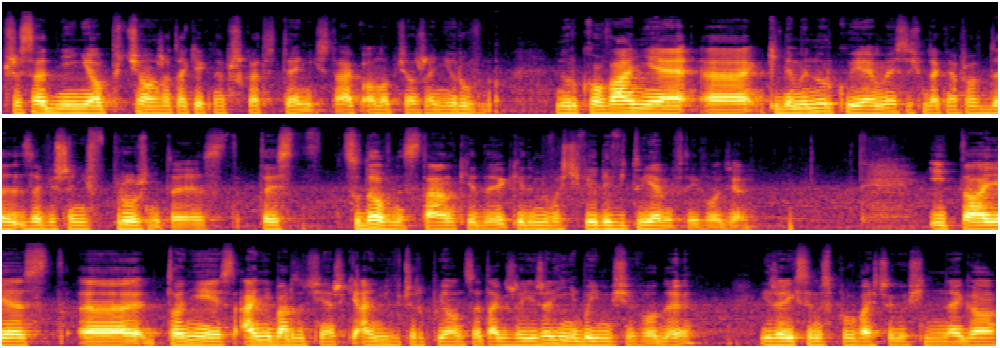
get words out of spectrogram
Przesadnie nie obciąża tak jak na przykład tenis, tak? On obciąża nierówno. Nurkowanie, e, kiedy my nurkujemy, jesteśmy tak naprawdę zawieszeni w próżni. To jest, to jest cudowny stan, kiedy, kiedy my właściwie lewitujemy w tej wodzie. I to jest, e, to nie jest ani bardzo ciężkie, ani wyczerpujące, także jeżeli nie boimy się wody, jeżeli chcemy spróbować czegoś innego,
